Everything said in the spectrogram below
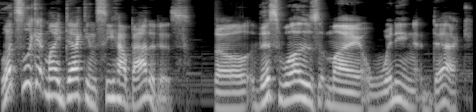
Let's look at my deck and see how bad it is. So this was my winning deck.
